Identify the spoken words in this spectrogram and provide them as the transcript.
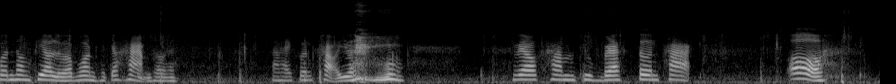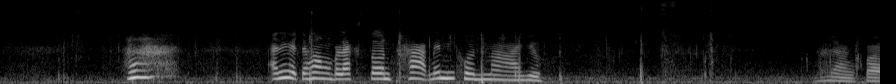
บนท่องเที่ยวหรือว่าบนเขาจะห้ามเท่าไหร่ให้คนเขาอยู่ Welcome to Blackstone Park โอ้ อันนี้เขาจะห้อง Blackstone Park ไม่มีคนมาอยู่ย่างปลา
